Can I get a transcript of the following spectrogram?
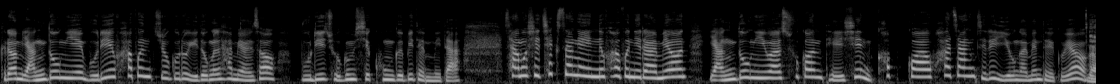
그럼 양동이의 물이 화분 쪽으로 이동을 하면서 물이 조금씩 공급이 됩니다. 사무실 책상에 있는 화분이라면 양동이와 수건 대신 컵과 화장지를 이용하면 되고요. 네.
